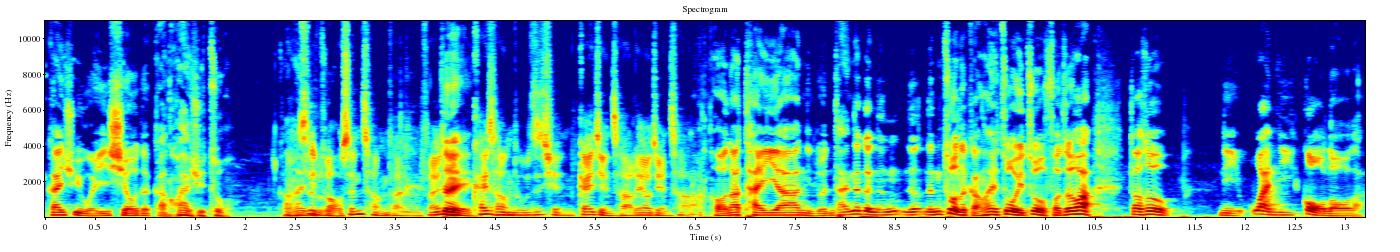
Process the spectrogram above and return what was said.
该去维修的，赶快去做。是老生常谈，反正你开长途之前该检查的要检查。好，那胎压、你轮胎那个能能能做的赶快做一做，否则的话，到时候你万一过楼了，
